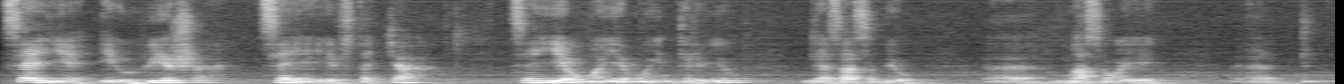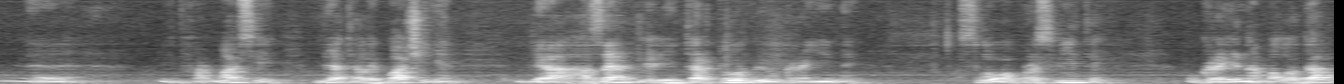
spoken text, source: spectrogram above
Це є і у віршах, це є і в статтях, це є в моєму інтерв'ю для засобів е, масової е, е, інформації, для телебачення, для газет, для літературної України, слово просвіти, Україна молода.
